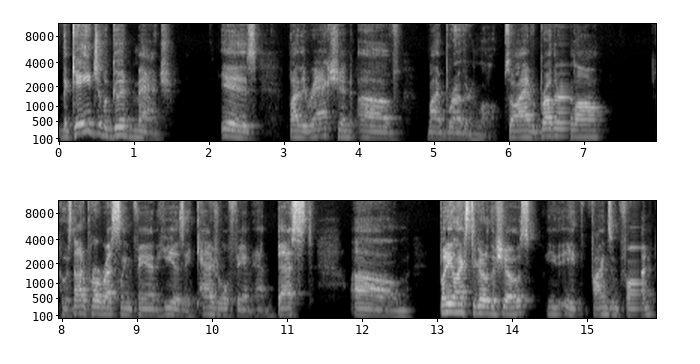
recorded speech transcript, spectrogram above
the gauge of a good match is by the reaction of my brother in law. So I have a brother in law who is not a pro wrestling fan. He is a casual fan at best. Um, but he likes to go to the shows. He, he finds them fun.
